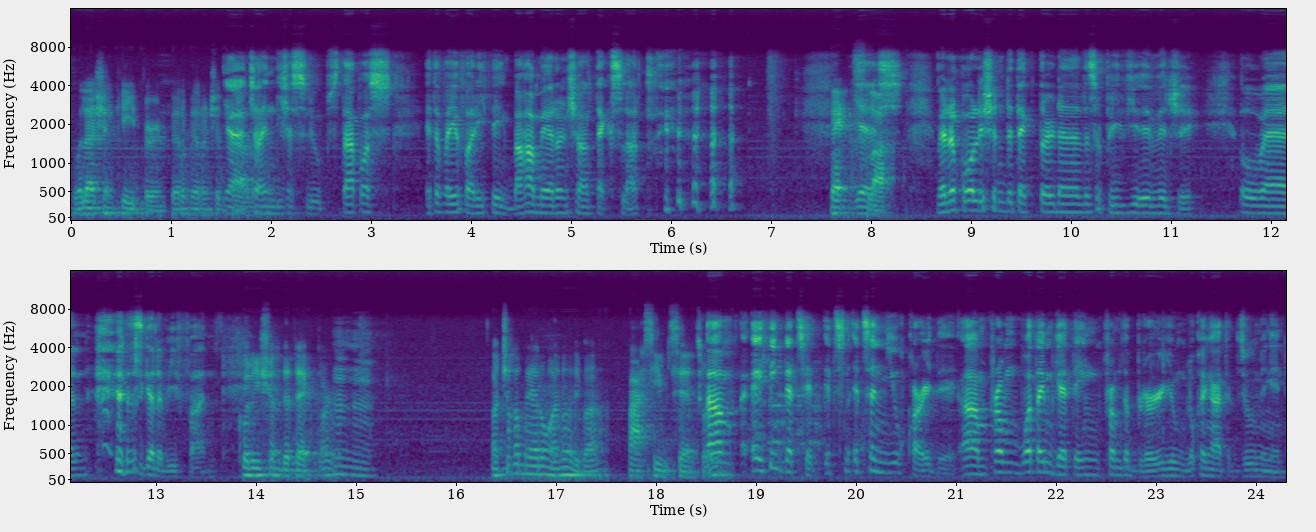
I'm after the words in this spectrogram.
Wala siyang K-turn, pero meron siyang Yeah, talon. tsaka hindi siya sloops. Tapos, ito pa yung funny thing, baka meron siyang tech slot. Slot. yes. Meron collision detector na nandun sa preview image eh. Oh man, this is gonna be fun. Collision detector. Mm-mm. At saka merong ano, di ba? Passive sensor. Um, I I think that's it. It's it's a new card eh. Um, from what I'm getting from the blur, yung looking at it, zooming in,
